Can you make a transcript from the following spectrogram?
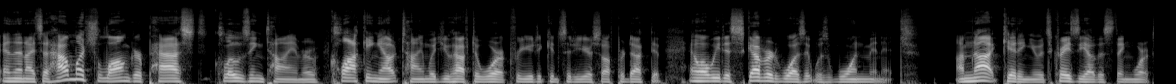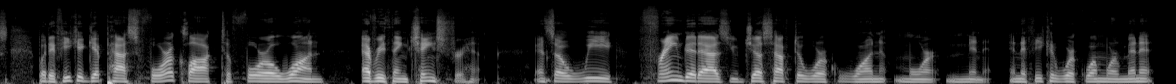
And then I said, How much longer past closing time or clocking out time would you have to work for you to consider yourself productive? And what we discovered was it was one minute. I'm not kidding you. It's crazy how this thing works. But if he could get past four o'clock to 401, everything changed for him. And so we framed it as you just have to work one more minute. And if he could work one more minute,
